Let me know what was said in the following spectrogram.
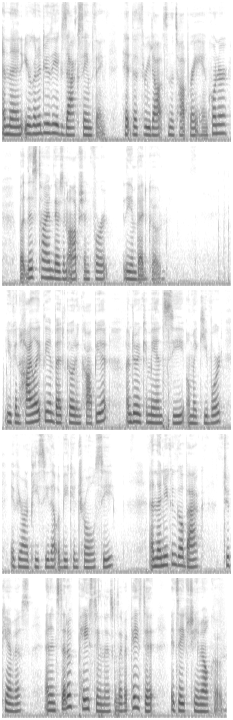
and then you're going to do the exact same thing. Hit the three dots in the top right hand corner, but this time there's an option for the embed code. You can highlight the embed code and copy it. I'm doing Command C on my keyboard. If you're on a PC, that would be Control C. And then you can go back to Canvas and instead of pasting this, because if I paste it, it's HTML code.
